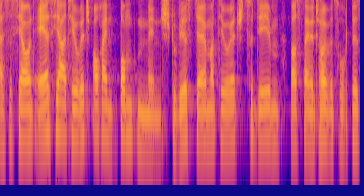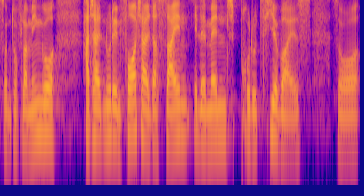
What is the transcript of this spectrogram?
Das ist ja, und er ist ja theoretisch auch ein Bombenmensch. Du wirst ja immer theoretisch zu dem, was deine Teufelsfrucht ist. Und Doflamingo hat halt nur den Vorteil, dass sein Element produzierbar ist. So,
